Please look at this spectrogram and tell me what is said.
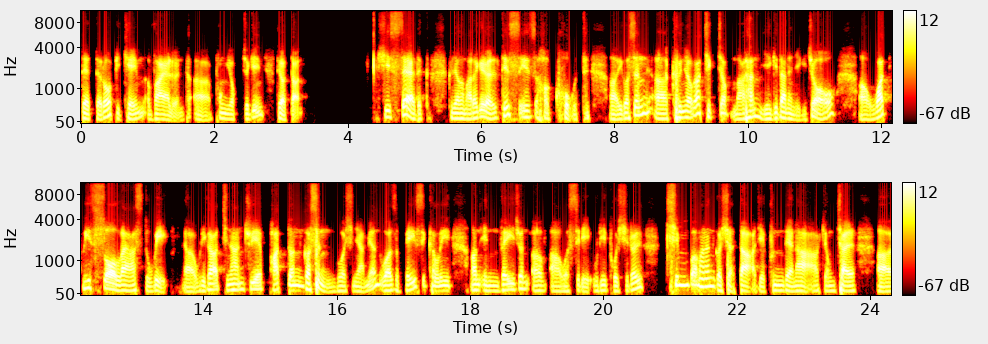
때때로 became violent 어, 폭력적인 되었던 She said, 그녀가 말하기를 This is her quote. 어, 이것은 어, 그녀가 직접 말한 얘기다는 얘기죠. 어, What we saw last week. 어, 우리가 지난주에 봤던 것은 무엇이냐면 was basically an invasion of our city. 우리 도시를 침범하는 것이었다. 이제 군대나 경찰 어,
